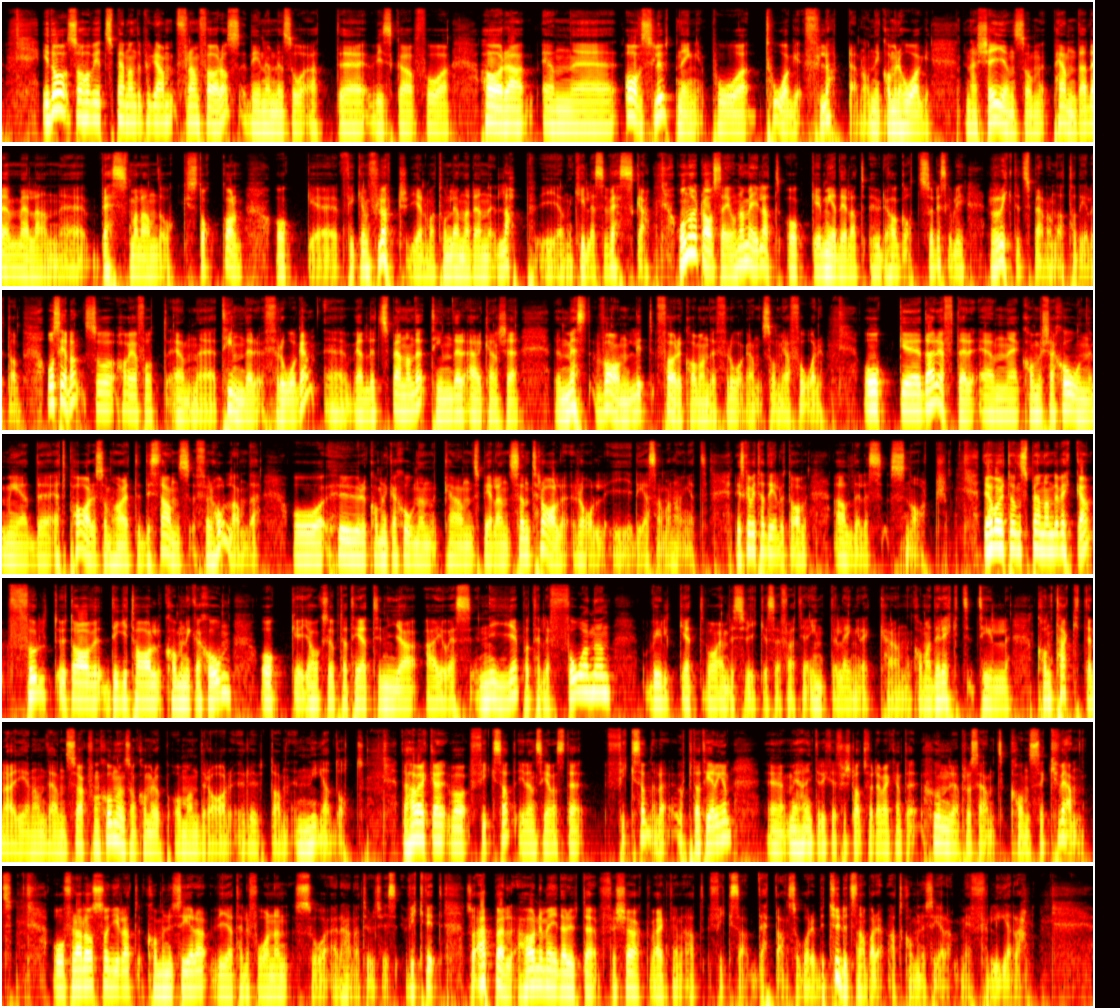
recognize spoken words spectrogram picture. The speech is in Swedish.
Idag så har vi ett spännande program framför oss. Det är nämligen så att eh, vi ska få höra en eh, avslutning på tågflörten. Om ni kommer ihåg den här tjejen som pendlade mellan eh, Västmanland och Stockholm och Eh, fick en flört genom att hon lämnade en lapp i en killes väska. Hon har hört av sig, hon har mejlat och meddelat hur det har gått, så det ska bli riktigt spännande att ta del av. Och sedan så har jag fått en eh, Tinder-fråga, eh, väldigt spännande. Tinder är kanske den mest vanligt förekommande frågan som jag får. Och därefter en konversation med ett par som har ett distansförhållande och hur kommunikationen kan spela en central roll i det sammanhanget. Det ska vi ta del av alldeles snart. Det har varit en spännande vecka, fullt utav digital kommunikation och jag har också uppdaterat till nya iOS 9 på telefonen vilket var en besvikelse för att jag inte längre kan komma direkt till kontakterna genom den sökfunktionen som kommer upp om man drar rutan nedåt. Det här verkar vara fixat i den senaste fixen eller uppdateringen Eh, men jag har inte riktigt förstått för den verkar inte 100% konsekvent. Och för alla oss som gillar att kommunicera via telefonen så är det här naturligtvis viktigt. Så Apple, hör ni mig där ute, försök verkligen att fixa detta så går det betydligt snabbare att kommunicera med flera.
